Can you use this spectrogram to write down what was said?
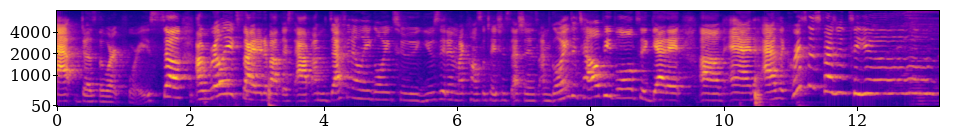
app does the work for you. So I'm really excited about this app. I'm definitely going to use it in my consultation sessions. I'm going to tell people to get it. Um, and as a Christmas present to you,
